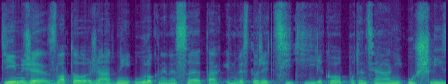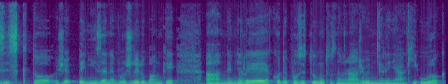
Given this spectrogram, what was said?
Tím, že zlato žádný úrok nenese, tak investoři cítí jako potenciální ušlý zisk to, že peníze nevložili do banky a neměli je jako depozitum, to znamená, že by měli nějaký úrok.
